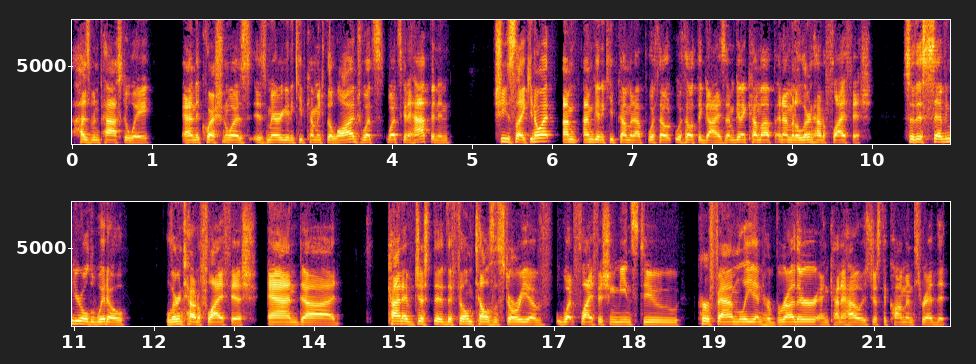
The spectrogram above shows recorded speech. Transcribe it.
husband passed away, and the question was, "Is Mary going to keep coming to the lodge? What's what's going to happen?" And she's like, "You know what? I'm I'm going to keep coming up without without the guys. I'm going to come up and I'm going to learn how to fly fish." So this seven year old widow learned how to fly fish and uh, kind of just the, the film tells the story of what fly fishing means to her family and her brother and kind of how it was just the common thread that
